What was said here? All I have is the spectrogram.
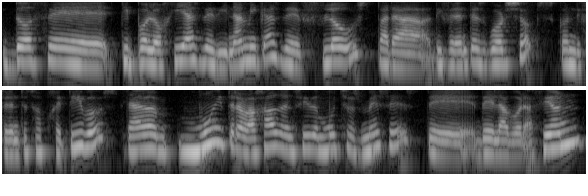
12 tipologías de dinámicas, de flows para diferentes workshops con diferentes objetivos. Está muy trabajado, han sido muchos meses de, de elaboración.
